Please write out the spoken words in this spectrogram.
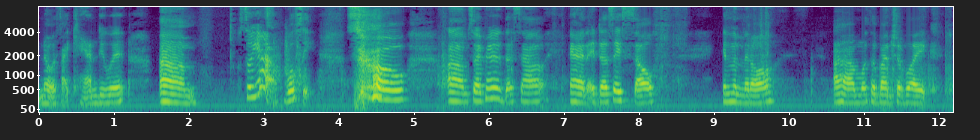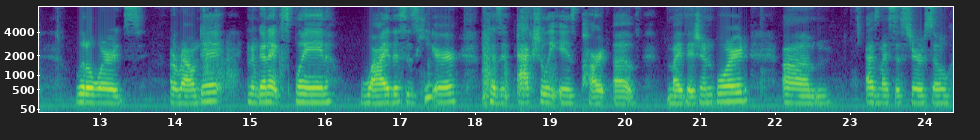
know if I can do it. Um, so yeah, we'll see. So, um, so I printed this out and it does say self in the middle um, with a bunch of like little words around it. And I'm going to explain why this is here because it actually is part of my vision board. Um, as my sister so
